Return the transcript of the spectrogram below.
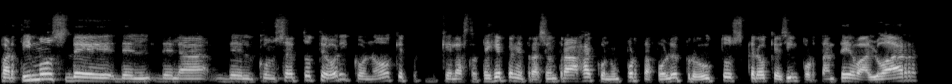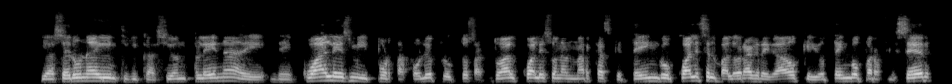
partimos del concepto teórico, ¿no? Que, que, la estrategia de penetración trabaja con un portafolio de productos. Creo que es importante evaluar y hacer una identificación plena de, cuál es mi portafolio de productos actual, cuáles son las marcas que tengo, cuál es el valor agregado que yo tengo para ofrecer.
